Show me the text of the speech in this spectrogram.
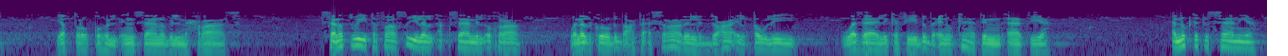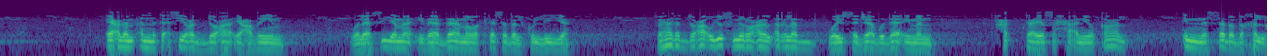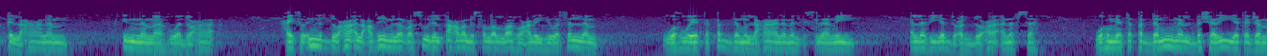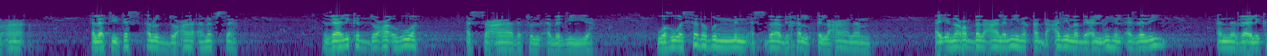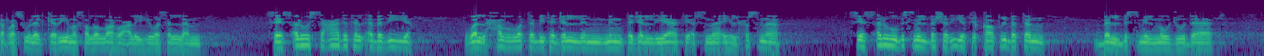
يطرقه الإنسان بالمحراس. سنطوي تفاصيل الأقسام الأخرى ونذكر بضعة أسرار للدعاء القولي وذلك في بضع نكات آتية. النكتة الثانية اعلم أن تأثير الدعاء عظيم ولا سيما إذا دام واكتسب الكلية. فهذا الدعاء يثمر على الأغلب ويستجاب دائما حتى يصح أن يقال إن سبب خلق العالم إنما هو دعاء حيث إن الدعاء العظيم للرسول الأعظم صلى الله عليه وسلم وهو يتقدم العالم الإسلامي الذي يدعو الدعاء نفسه. وهم يتقدمون البشرية جمعاء التي تسأل الدعاء نفسه. ذلك الدعاء هو السعادة الأبدية وهو سبب من أسباب خلق العالم. أي إن رب العالمين قد علم بعلمه الأزلي أن ذلك الرسول الكريم صلى الله عليه وسلم. سيسأله السعادة الأبدية والحظوة بتجل من تجليات أسمائه الحسنى. سيسأله باسم البشرية قاطبة بل باسم الموجودات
